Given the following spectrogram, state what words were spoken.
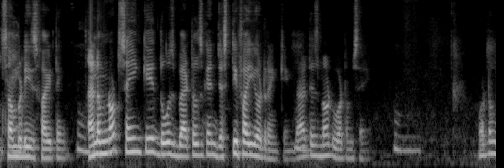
somebody is fighting. and i'm not saying that those battles can justify your drinking. That is not what i'm saying. what i'm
